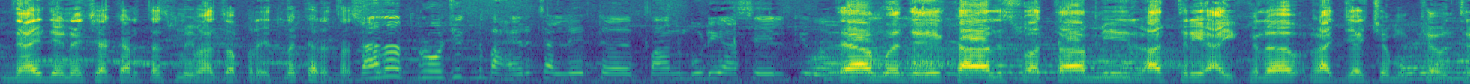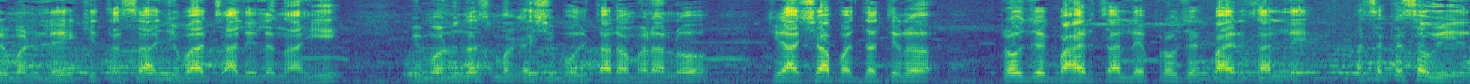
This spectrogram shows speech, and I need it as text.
न्याय देण्याच्या करताच मी माझा प्रयत्न करत असतो. दादा प्रोजेक्ट बाहेर चाललेत अ, पानबुडी असेल किंवा त्यामध्ये काल स्वतः मी रात्री ऐकलं राज्याचे मुख्यमंत्री म्हणले की तसं अजिबात झालेलं नाही. मी म्हणूनच मगाशी बोलताना म्हणालो की अशा पद्धतीनं प्रोजेक्ट बाहेर चालले प्रोजेक्ट बाहेर चालले असं कसं होईल?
